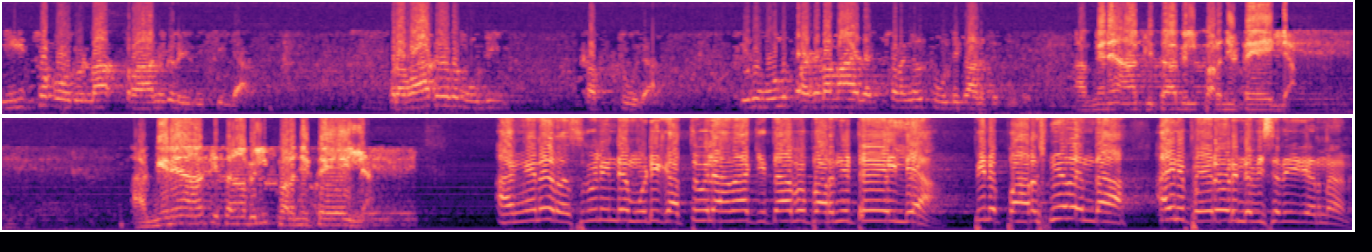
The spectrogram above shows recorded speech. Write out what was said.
ഈച്ച പോലുള്ള പ്രാണികൾ ഇരിക്കില്ല. പ്രവാചകരുടെ മുടി കത്തൂല. ഇത് മൂന്ന് പ്രകടമായ ലക്ഷണങ്ങൾ ചൂണ്ടിക്കാണിച്ചിട്ടുണ്ട്. അങ്ങനെ ആ കിതാബിൽ പറഞ്ഞിട്ടേ ഇല്ല. അങ്ങനെ ആ കിതാബിൽ പറഞ്ഞിട്ടേ ഇല്ല. അങ്ങനെ റസൂലിന്റെ മുടി കത്തൂലാന്ന് ആ കിതാബ് പറഞ്ഞിട്ടേ ഇല്ല. പിന്നെ പറഞ്ഞത് എന്താ അതിന് പേരോടിന്റെ വിശദീകരണമാണ്.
